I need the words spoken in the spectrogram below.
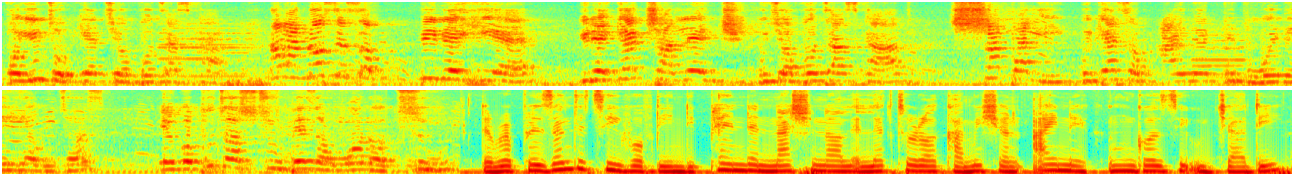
for you to get your voters card. Now I know say some people here you dey get challenged with your voters card sharply we get some inec people wey dey here with us they go put us through based on one or two. The representative of the Independent National Electoral Commission, INEC Ngozi Ujadi,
